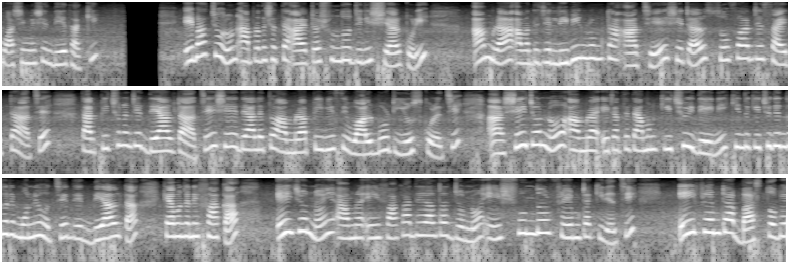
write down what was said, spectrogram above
ওয়াশিং মেশিন দিয়ে থাকি। এবার চলুন আপনাদের সাথে আরেকটা সুন্দর জিনিস শেয়ার করি। আমরা আমাদের যে লিভিং রুমটা আছে, সেটার সোফার যে সাইডটা আছে, তার পিছনে যে দেয়ালটা আছে, সেই দেয়ালে তো আমরা পিভিসি ওয়ালবোর্ড ইউজ করেছি। আর সেই জন্য আমরা এটাতে তেমন কিছুই দেইনি। কিন্তু কিছুদিন ধরে মনে হচ্ছে যে দেয়ালটা কেমন জানি ফাঁকা। এই জন্যই আমরা এই ফাঁকা দেয়ালটার জন্য এই সুন্দর ফ্রেমটা কিনেছি। এই ফ্রেমটা বাস্তবে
